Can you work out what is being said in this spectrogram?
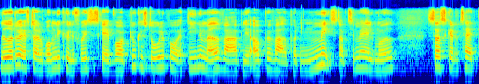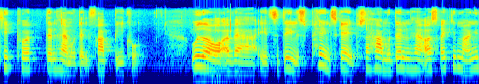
Leder du efter et rummeligt kølefryseskab, hvor du kan stole på, at dine madvarer bliver opbevaret på den mest optimale måde, så skal du tage et kig på den her model fra BK. Udover at være et særdeles pænt skab, så har modellen her også rigtig mange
